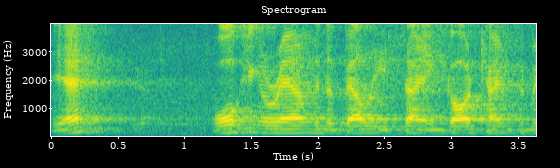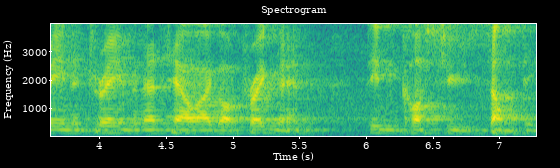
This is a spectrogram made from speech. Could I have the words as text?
Yeah? Walking around with a belly saying, God came to me in a dream and that's how I got pregnant, didn't cost you something.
